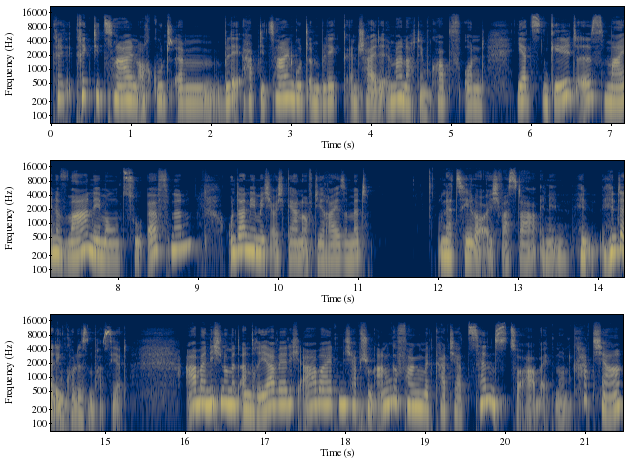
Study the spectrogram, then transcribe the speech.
krieg, krieg die Zahlen auch gut im Blick, hab die Zahlen gut im Blick, entscheide immer nach dem Kopf. Und jetzt gilt es, meine Wahrnehmung zu öffnen. Und dann nehme ich euch gerne auf die Reise mit und erzähle euch, was da in den, hin, hinter den Kulissen passiert. Aber nicht nur mit Andrea werde ich arbeiten. Ich habe schon angefangen mit Katja Zenz zu arbeiten. Und Katja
